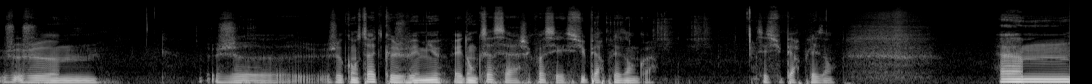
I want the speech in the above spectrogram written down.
je je, je constate que je vais mieux. Et donc ça, c'est à chaque fois, c'est super plaisant, quoi. C'est super plaisant. Euh,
